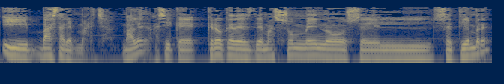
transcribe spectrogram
y va a estar en marcha, ¿vale? Así que creo que desde más o menos el septiembre,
